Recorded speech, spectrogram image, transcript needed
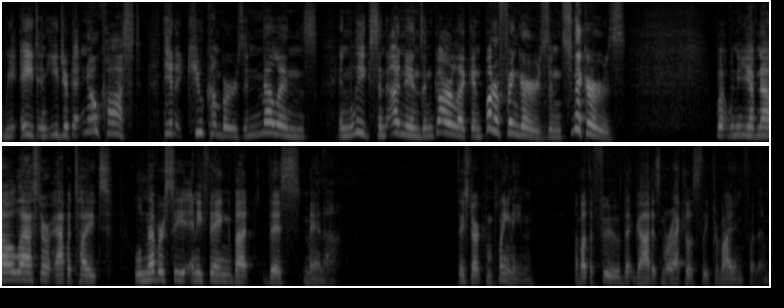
we ate in Egypt at no cost. They had cucumbers and melons and leeks and onions and garlic and butterfingers and Snickers. But when you have now lost our appetite, we'll never see anything but this manna. They start complaining about the food that God is miraculously providing for them.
